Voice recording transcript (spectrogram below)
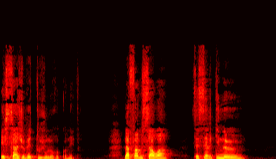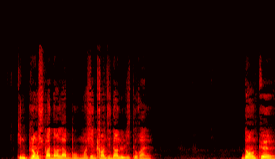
Et ça, je vais toujours le reconnaître. La femme sawa, c'est celle qui ne, qui ne plonge pas dans la boue. Moi, j'ai grandi dans le littoral. Donc, euh,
